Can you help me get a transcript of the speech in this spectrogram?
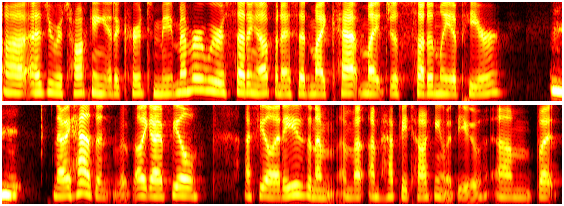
Uh, as you were talking, it occurred to me. Remember, we were setting up, and I said my cat might just suddenly appear. Mm-hmm. Now he hasn't. Like I feel, I feel at ease, and I'm I'm I'm happy talking with you. Um, but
